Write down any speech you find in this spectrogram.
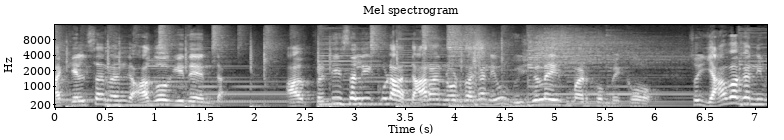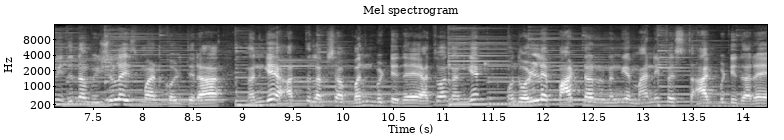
ಆ ಕೆಲಸ ನನಗೆ ಆಗೋಗಿದೆ ಅಂತ. ಆ ಪ್ರತಿ ಸಲ ಕೂಡ ಆ ದಾರ ನೋಡಿದಾಗ ನೀವು ವಿಜುವಲೈಸ್ ಮಾಡ್ಕೊಬೇಕು. ಸೊ ಯಾವಾಗ ನೀವು ಇದನ್ನು ವಿಜುವಲೈಸ್ ಮಾಡ್ಕೊಳ್ತೀರಾ? ನನಗೆ ಹತ್ತು ಲಕ್ಷ ಬಂದ್ಬಿಟ್ಟಿದೆ, ಅಥವಾ ನನಗೆ ಒಂದು ಒಳ್ಳೆ ಪಾರ್ಟ್ನರ್ ನನಗೆ ಮ್ಯಾನಿಫೆಸ್ಟ್ ಆಗಿಬಿಟ್ಟಿದ್ದಾರೆ.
